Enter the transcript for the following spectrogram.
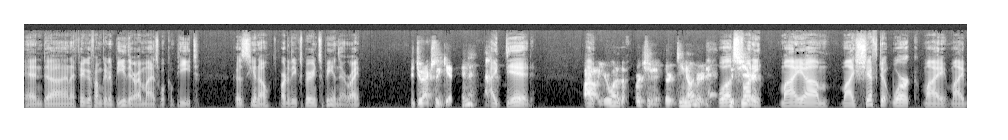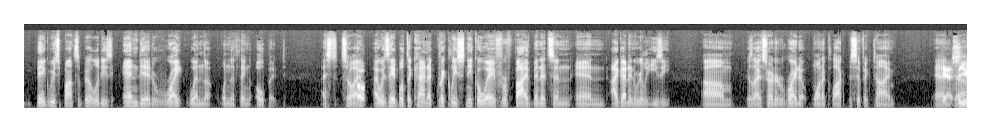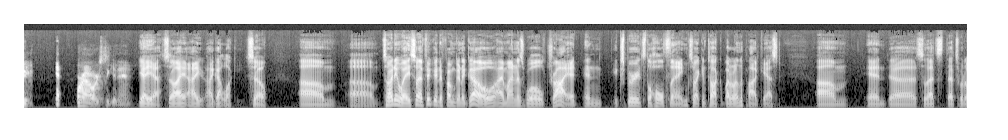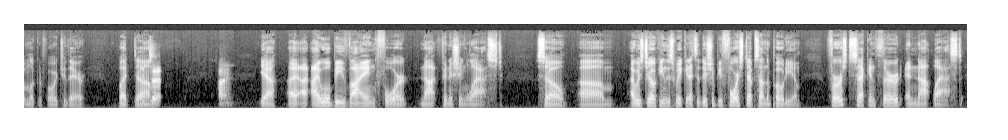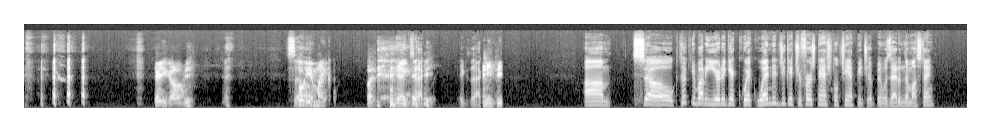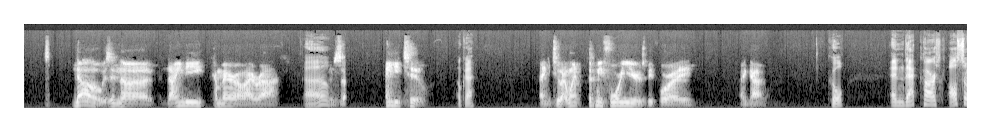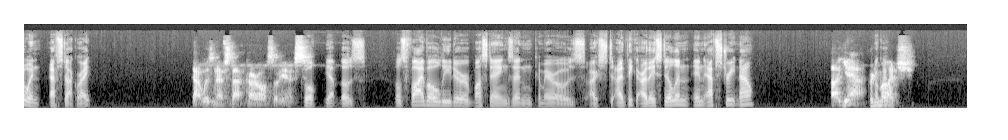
And uh, and I figure if I'm going to be there, I might as well compete because you know it's part of the experience of being there, right? Did you actually get in? I did. Wow, I, you're one of the fortunate 1300. Well, it's funny. My um my shift at work, my my big responsibilities ended right when the when the thing opened. I, so I, oh. I was able to kind of quickly sneak away for five minutes, and, and I got in really easy because um, I started right at one o'clock Pacific time. And, yeah, so uh, you yeah, four hours to get in. Yeah, yeah. So I, I, I got lucky. So um, um, so anyway, so I figured if I'm going to go, I might as well try it and experience the whole thing, so I can talk about it on the podcast. Um, and uh, so that's that's what I'm looking forward to there. But um, yeah, I, I will be vying for not finishing last. So um, I was joking this weekend. I said there should be four steps on the podium: first, second, third, and not last. there you go. So, podium might, but yeah, exactly. Exactly. Um, so took you about a year to get quick. When did you get your first national championship? And was that in the Mustang? No, it was in the '90 Camaro IROC. Oh, it was uh, '92. Okay. '92. I went. Took me four years before I, I got one. Cool. And that car's also in F stock, right? That was an F stock car, also. Yes. Cool. Yep. Those those five zero oh liter Mustangs and Camaros are. St- I think are they still in in F Street now? Uh, yeah, pretty okay. much.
